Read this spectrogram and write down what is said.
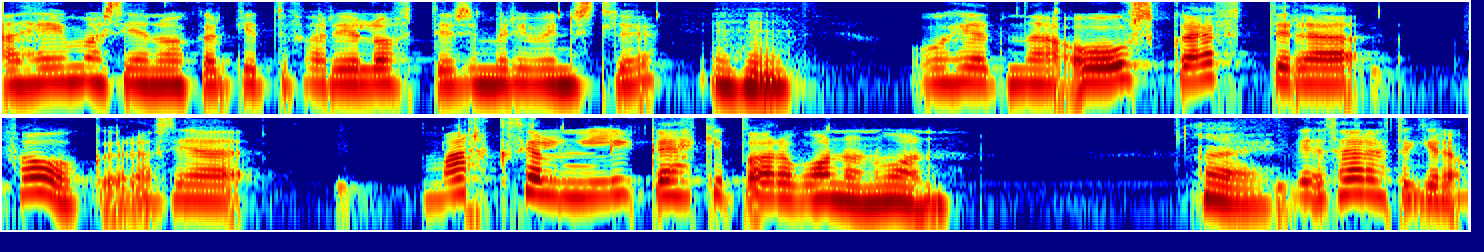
að heimasíðan okkar getur farið í lofti sem er í vinslu mhm, og, hérna, og óska eftir að fá okkur af því að markþjálfun er líka ekki bara one on one. Við- það er hægt að gera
